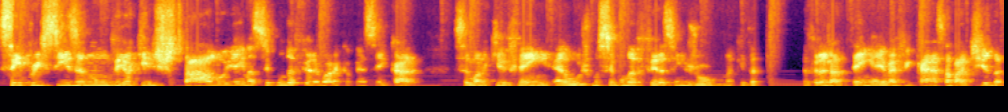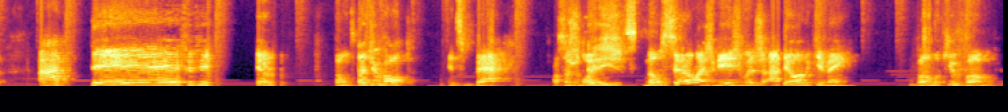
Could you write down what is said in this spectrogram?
Sem preseason, não veio aquele estalo. E aí na segunda-feira, agora que eu pensei, cara, semana que vem é a última segunda-feira sem jogo. Na quinta-feira já tem, aí vai ficar nessa batida até fevereiro. Então tá de volta. It's back. Nossas noites isso. não serão as mesmas até o ano que vem. Vamos que vamos.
